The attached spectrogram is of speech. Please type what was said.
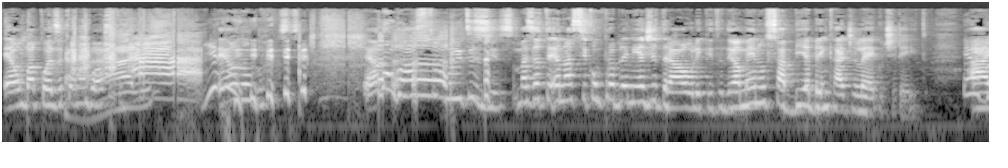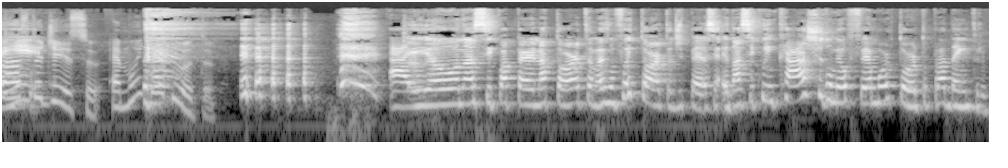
É uma coisa que eu não gosto. Eu não gosto. Eu não gosto muito disso. Mas eu, te- eu nasci com um probleminha de hidráulica, entendeu? A mãe não sabia brincar de Lego direito. Eu Aí- gosto disso. É muito adulto. Aí eu nasci com a perna torta, mas não foi torta de perna. assim, eu nasci com o encaixe do meu fêmur torto pra dentro.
